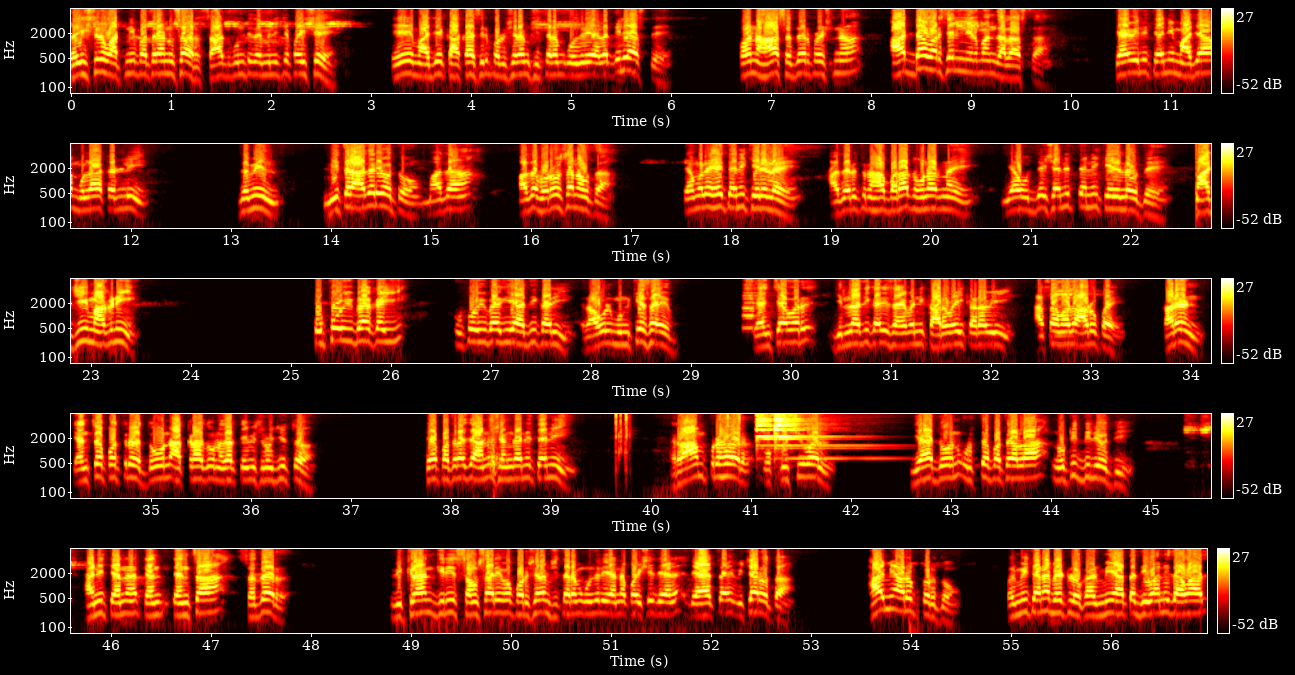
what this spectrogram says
रजिस्टर वाटणीपत्रानुसार सात गुंठे जमिनीचे पैसे हे माझे काका श्री परशुराम सीताराम गोंधळे याला दिले असते. पण हा सदर प्रश्न आठ दहा वर्षांनी निर्माण झाला असता. त्यावेळी त्यांनी माझ्या मुलाकडली जमीन मी तर आजारी होतो माझा माझा भरोसा नव्हता. त्यामुळे हे त्यांनी केलेलं आहे. आजारीतून हा बराच होणार नाही या उद्देशाने त्यांनी केलेलं होते. माझी मागणी उपविभागी उपविभागीय अधिकारी राहुल मुंडके साहेब यांच्यावर जिल्हाधिकारी साहेबांनी कारवाई करावी. असा माझा आरोप आहे. कारण त्यांचं पत्र दोन अकरा दोन हजार तेवीस रोजीचं त्या पत्राच्या अनुषंगाने त्यांनी रामप्रहर व कृषीवल या दोन वृत्तपत्राला नोटीस दिली होती. आणि त्यांना त्यांचा सदर विक्रांत गिरीश संसारे व परशुराम सीताराम गुंजरे यांना पैसे द्या द्यायचा विचार होता. हा मी आरोप करतो. पण मी त्यांना भेटलो. कारण मी आता दिवाणी दावा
